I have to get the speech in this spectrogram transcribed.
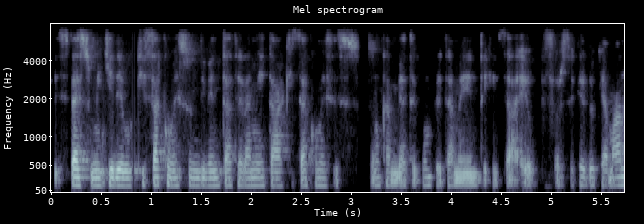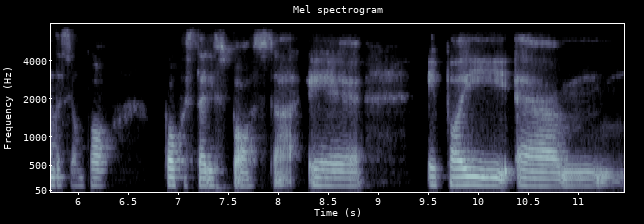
spesso mi chiedevo chissà come sono diventate la mia età, chissà come si sono cambiate completamente, chissà, e forse credo che Amanda sia un po', un po questa risposta. E, e poi, ehm,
